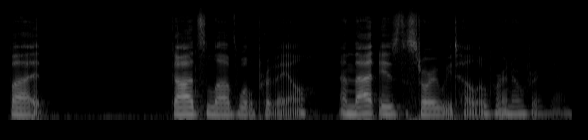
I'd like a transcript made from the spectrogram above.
but God's love will prevail. And that is the story we tell over and over again.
